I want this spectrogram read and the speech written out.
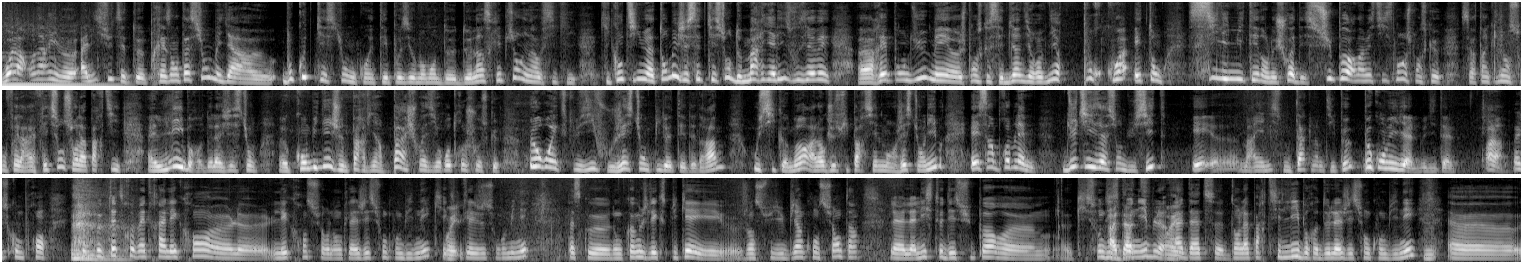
Voilà, on arrive à l'issue de cette présentation, mais il y a euh, beaucoup de questions qui ont été posées au moment de, l'inscription. Il y en a aussi qui, continuent à tomber. J'ai cette question de Marie-Alice, vous y avez euh, répondu, mais euh, je pense que c'est bien d'y revenir. Pourquoi est-on si limité dans le choix des supports d'investissement? Je pense que certains clients se sont fait la réflexion sur la partie libre de la gestion combinée. Je ne parviens pas à choisir autre chose que euro exclusif ou gestion pilotée des drames ou Sycomore, alors que je suis partiellement en gestion libre. Est-ce un problème d'utilisation du site? Et Marie-Alice nous tacle un petit peu, peu convivial, me dit-elle. Voilà. Oui, je comprends. on peut peut-être remettre à l'écran euh, l'écran sur donc, la gestion combinée, qui explique la gestion combinée, parce que donc, comme je l'expliquais, et euh, j'en suis bien consciente, hein, la, liste des supports euh, qui sont disponibles à date, dans la partie libre de la gestion combinée mm.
